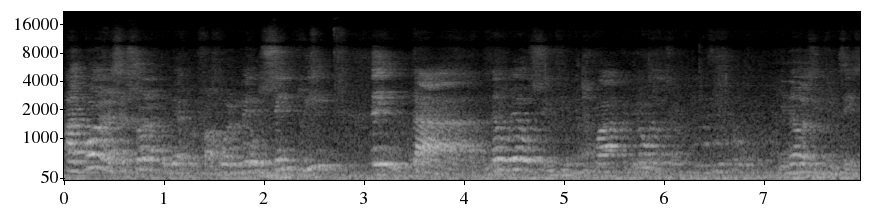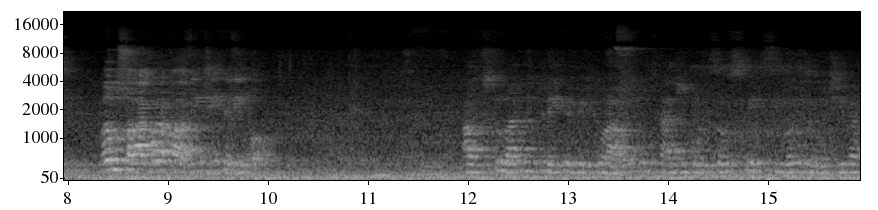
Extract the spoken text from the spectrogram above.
agora, se a senhora puder, por favor, ler o 130. Não é o 124, não é o 125 e não é o 126. Vamos falar agora a palavrinha de eventual ao titular do direito eventual, em caso de condição suspensiva resolutiva,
